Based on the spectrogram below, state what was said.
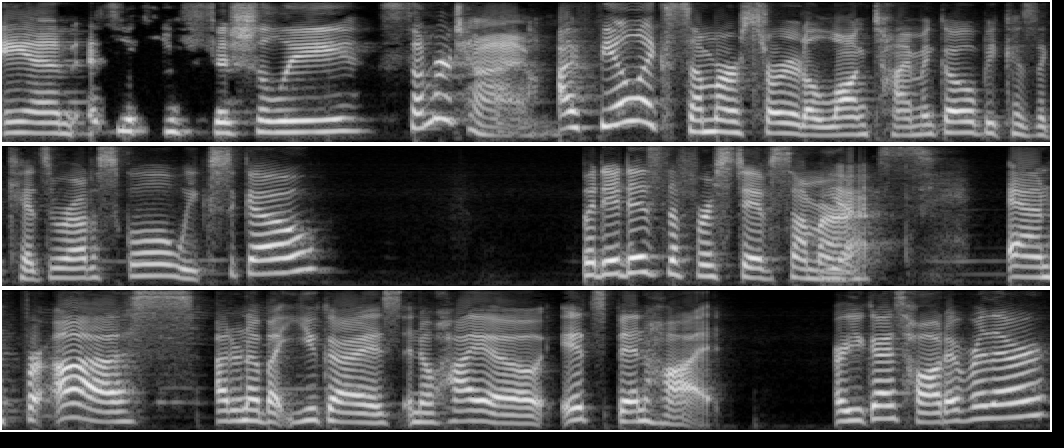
And it's like officially summertime. I feel like summer started a long time ago because the kids were out of school weeks ago. But it is the first day of summer. Yes. And for us, I don't know about you guys in Ohio, it's been hot. Are you guys hot over there?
